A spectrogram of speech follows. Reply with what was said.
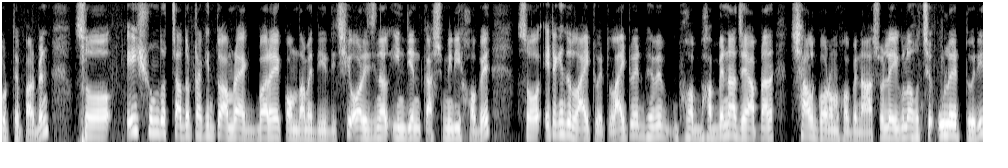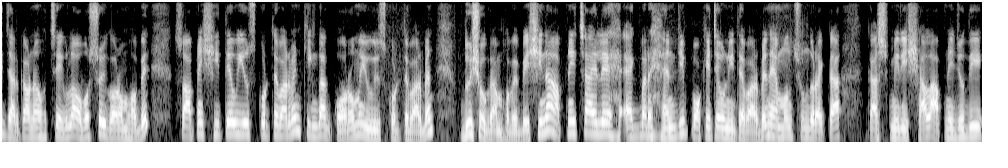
করতে পারবেন। সো এই সুন্দর চাদরটা কিন্তু আমরা একবারে কম দামে দিয়ে দিচ্ছি। অরিজিনাল ইন্ডিয়ান কাশ্মীরি হবে। সো এটা কিন্তু লাইট ওয়েট লাইট ওয়েট ভেবে ভাব- ভাববে না যে আপনার শাল গরম হবে না। আসলে এগুলো হচ্ছে উলের তৈরি, যার কারণে হচ্ছে এগুলো অবশ্যই গরম হবে। সো আপনি শীতেও ইউজ করতে পারবেন কিংবা গরমে ইউজ করতে পারবেন। দুইশো গ্রাম হবে। বেশি না, আপনি চাইলে একবার হ্যান্ডি পকেটেও নিতে পারবেন। এমন সুন্দর একটা কাশ্মীরি শাল। আপনি যদি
